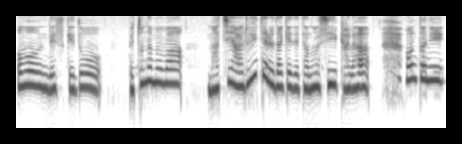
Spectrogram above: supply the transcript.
思うんですけどベトナムは街歩いてるだけで楽しいから本当に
